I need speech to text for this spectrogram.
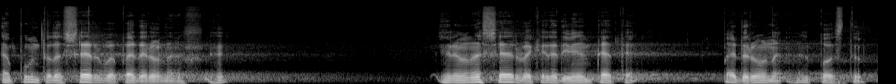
appunto La serva padrona. Era una serva che era diventata padrona al posto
